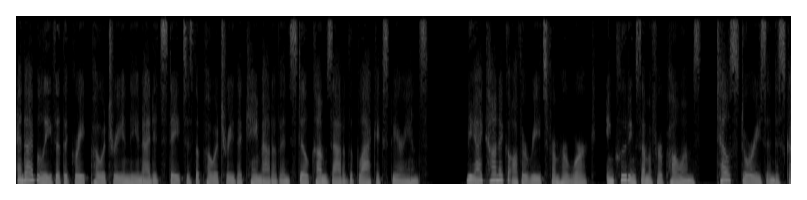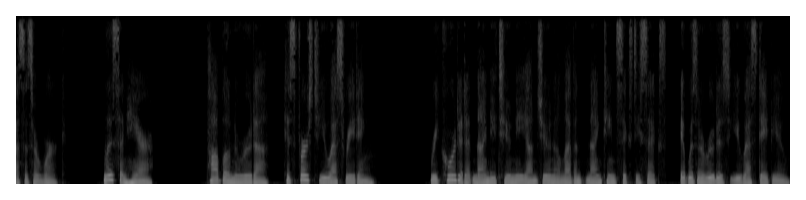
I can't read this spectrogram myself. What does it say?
And I believe that the great poetry in the United States is the poetry that came out of and still comes out of the Black experience. The iconic author reads from her work, including some of her poems, tells stories, and discusses her work. Listen here. Pablo Neruda, his first U.S. reading. Recorded at 92 NY on June 11, 1966, it was Neruda's U.S. debut.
